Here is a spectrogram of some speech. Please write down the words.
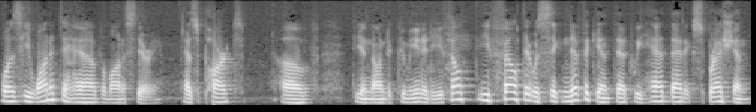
was he wanted to have a monastery as part of the Ananda community. He felt he felt it was significant that we had that expression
